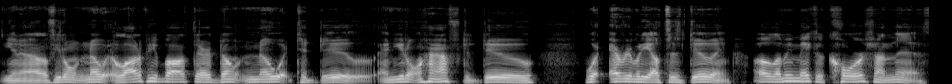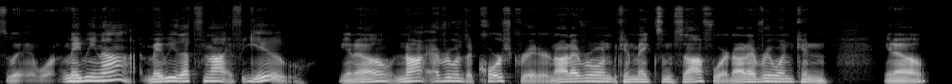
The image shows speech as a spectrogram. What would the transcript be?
You know, if you don't know, a lot of people out there don't know what to do, and you don't have to do what everybody else is doing. Oh, let me make a course on this. Well, maybe not. Maybe that's not for you. You know, not everyone's a course creator. Not everyone can make some software. Not everyone can, you know,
